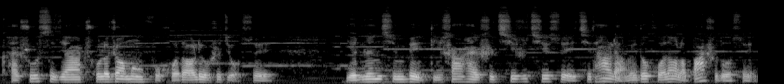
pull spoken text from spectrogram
楷书四家除了赵孟頫活到六十九岁。颜真卿被敌杀害时七十七岁，其他两位都活到了八十多岁。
